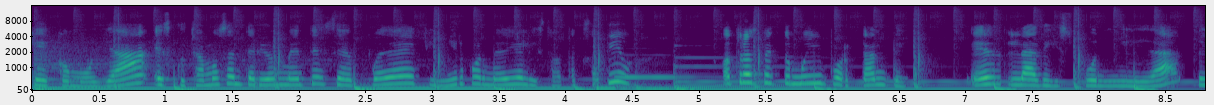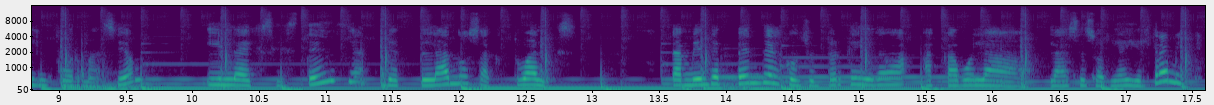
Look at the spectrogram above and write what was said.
que como ya escuchamos anteriormente se puede definir por medio del listado taxativo. Otro aspecto muy importante es la disponibilidad de información y la existencia de planos actuales. También depende del consultor que lleva a cabo la, asesoría y el trámite.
